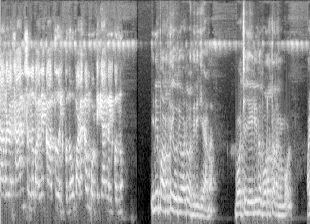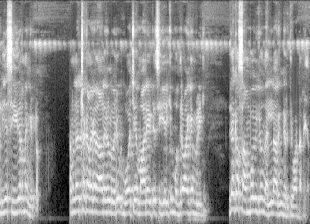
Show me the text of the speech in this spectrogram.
താങ്കളുടെ ഫാൻസ് എന്ന് പറഞ്ഞ് കാത്തു നിൽക്കുന്നു പടക്കം പൊട്ടിക്കാൻ നിൽക്കുന്നു. ഇനി അടുത്ത ചോദ്യമായിട്ട് വന്നിരിക്കുകയാണ്. ബോച്ച ജയിലിൽ നിന്ന് പുറത്തിറങ്ങുമ്പോൾ വലിയ സ്വീകരണം കിട്ടും. കാരണം ലക്ഷക്കണക്കിന് ആളുകൾ വരും ബോച്ചയെ മാലയിട്ട് സ്വീകരിക്കും മുദ്രാവാക്യം വിളിക്കും. ഇതൊക്കെ സംഭവിക്കുമെന്ന് എല്ലാവർക്കും കൃത്യമായിട്ട് അറിയാം.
